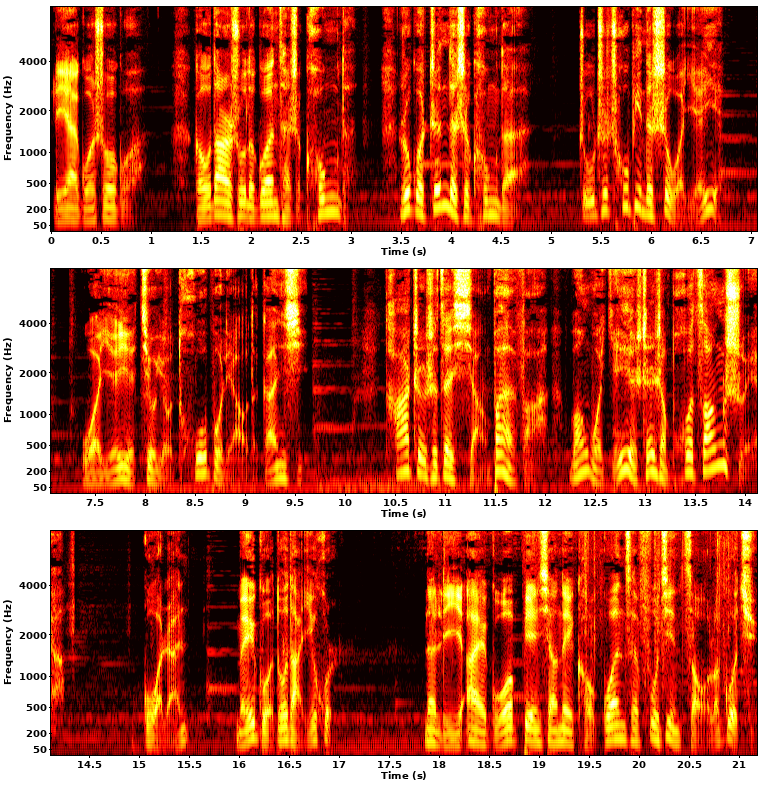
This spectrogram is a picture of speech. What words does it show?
李爱国说过，狗蛋叔的棺材是空的。如果真的是空的，主持出殡的是我爷爷，我爷爷就有脱不了的干系。他这是在想办法往我爷爷身上泼脏水啊！果然，没过多大一会儿，那李爱国便向那口棺材附近走了过去。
